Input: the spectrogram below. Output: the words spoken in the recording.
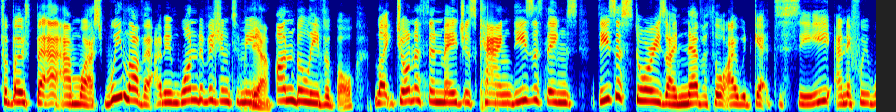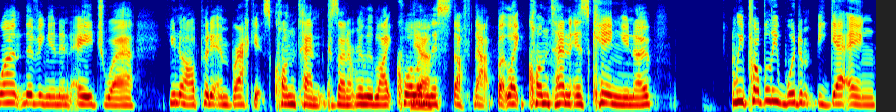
for both better and worse. We love it. I mean, WandaVision to me, Yeah. unbelievable. Like Jonathan Majors Kang, these are things, these are stories I never thought I would get to see. And if we weren't living in an age where, you know, I'll put it in brackets content because I don't really like calling Yeah. this stuff that, but like content is king, you know? we probably wouldn't be getting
